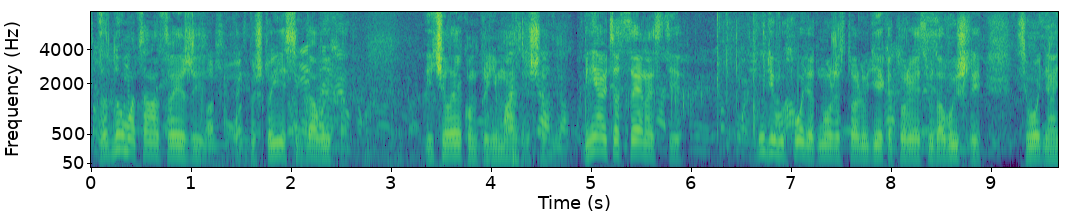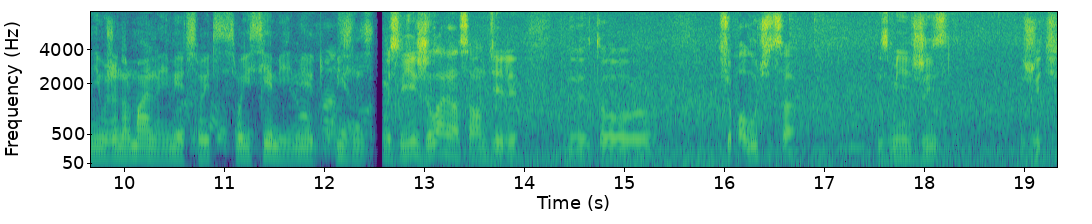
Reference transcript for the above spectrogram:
Задуматься над своей жизнью, как бы, что есть всегда выход. И человек, он принимает решения. Меняются ценности. Люди выходят, множество людей, которые отсюда вышли. Сегодня они уже нормально имеют свои, свои семьи, имеют бизнес. Если есть желание на самом деле, э, то все получится. Изменить жизнь, жить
